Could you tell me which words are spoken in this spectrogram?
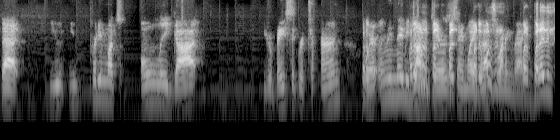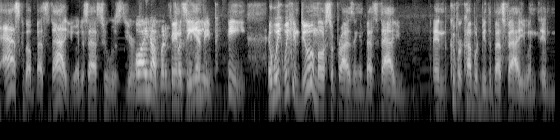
that you you pretty much only got your basic return. But it- where, I mean, maybe but it Jonathan Taylor's the same way, but but, that's running back. But but I didn't ask about best value. I just asked who was your oh, I know, but but fantasy me- MVP. And we, we can do a most surprising and best value. And Cooper Kupp would be the best value in, in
